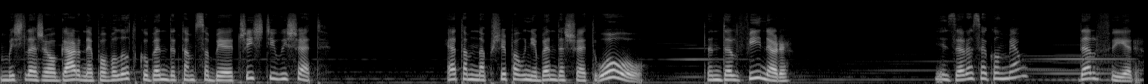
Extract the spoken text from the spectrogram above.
myślę, że ogarnę powolutku, będę tam sobie czyścił i szedł. Ja tam na przypał nie będę szedł. Wow, ten delfiner. Nie, zaraz jak on miał? Delfir.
